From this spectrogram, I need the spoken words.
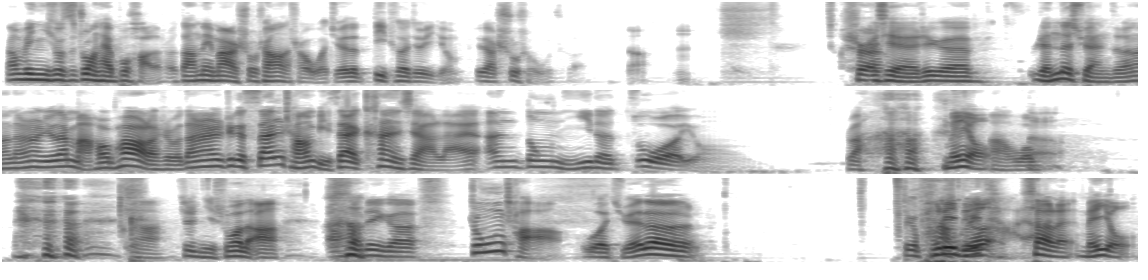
当维尼修斯状态不好的时候，当内马尔受伤的时候，我觉得蒂特就已经有点束手无策。是，而且这个人的选择呢，当然有点马后炮了，是吧？当然，这个三场比赛看下来，安东尼的作用是吧？没有啊，我 啊，这是你说的啊。然后这个 中场，我觉得这个弗雷德上来没有。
